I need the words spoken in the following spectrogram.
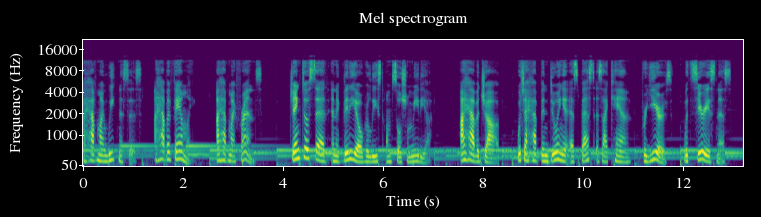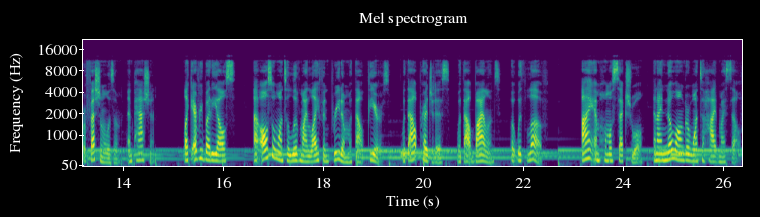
I have my weaknesses, I have a family, I have my friends. Jankto said in a video released on social media. I have a job, which I have been doing it as best as I can for years with seriousness, professionalism, and passion. Like everybody else, I also want to live my life in freedom without fears, without prejudice, without violence, but with love. I am homosexual, and I no longer want to hide myself.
